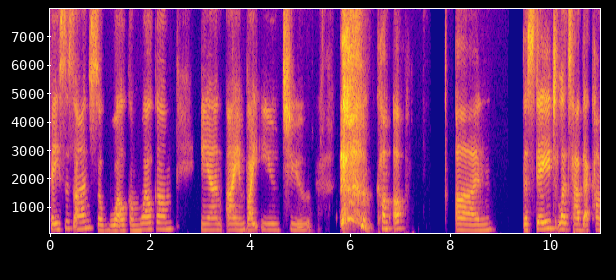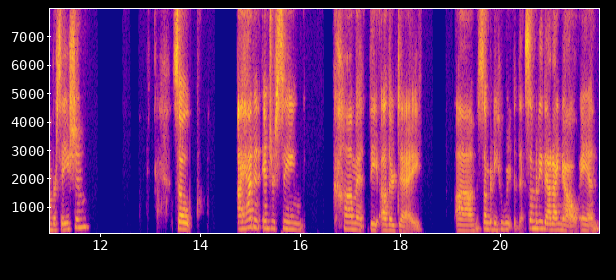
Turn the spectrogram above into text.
faces on, so welcome, welcome. And I invite you to come up on the stage. Let's have that conversation. So, I had an interesting comment the other day. Um, somebody who somebody that I know, and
